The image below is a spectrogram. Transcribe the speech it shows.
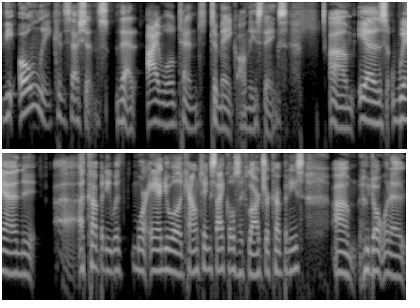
The only concessions that I will tend to make on these things um, is when uh, a company with more annual accounting cycles, like larger companies um, who don't want to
